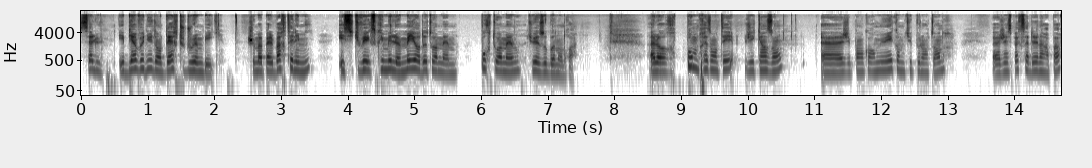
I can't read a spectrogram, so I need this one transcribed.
Salut et bienvenue dans Dare to Dream Big. Je m'appelle Barthélemy et si tu veux exprimer le meilleur de toi-même, pour toi-même, tu es au bon endroit. Alors, pour me présenter, j'ai 15 ans. Euh, j'ai pas encore mué comme tu peux l'entendre. Euh, j'espère que ça ne gênera pas.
